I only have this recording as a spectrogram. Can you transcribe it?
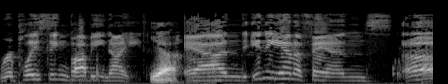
replacing Bobby Knight. Yeah. And Indiana fans, uh,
